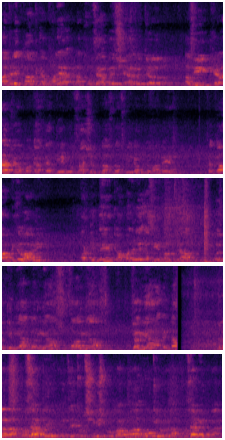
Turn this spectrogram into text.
ਆ ਜਿਹੜੇ ਕਾਰਜਕਰਮ ਵਾਲੇ ਅਨੰਦਪੁਰ ਸਾਹਿਬ ਦੇ ਸ਼ਹਿਰ ਵਿੱਚ ਅਸੀਂ ਖੇੜਾ ਕਰ ਕਰਕੇ ਪ੍ਰਸ਼ਾਸਨ ਨੂੰ ਦੱਸ ਦੱਸ ਕੇ ਕੰਮ ਕਰਵਾ ਰਹੇ ਹਾਂ। ਸਰਕਾਰ ਨਹੀਂ ਕਰਵਾ ਰਹੀ। ਔਰ ਕਿੰਨੇ ਕੰਮ ਜਿਹੜੇ ਅਸੀਂ ਉਹਨਾਂ ਨੂੰ ਕਿਹਾ ਉਹ ਕਿੰਨੀਆਂ ਨਲੀਆਂ, ਨਾਲੀਆਂ ਗਲੀਆਂ ਇਹਨਾਂ ਜਿਹੜਾ ਅਨੰਦਪੁਰ ਸਾਹਿਬ ਦੇ ਵਿੱਚ ਇੱਕ ਵਿਸ਼ੇਸ਼ ਪ੍ਰੋਗਰਾਮ ਹੋਣਾ, ਉਹ ਕੇਵਲ ਅਨੰਦਪੁਰ ਸਾਹਿਬ ਹੀ ਹੋਣਾ ਹੈ।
